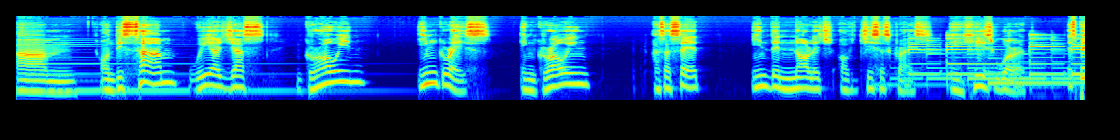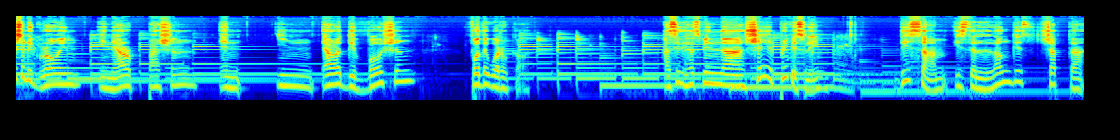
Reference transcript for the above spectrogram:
um, on this psalm, we are just growing in grace and growing, as I said, in the knowledge of Jesus Christ and His Word, especially growing in our passion and in our devotion for the Word of God. As it has been uh, shared previously, this psalm is the longest chapter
